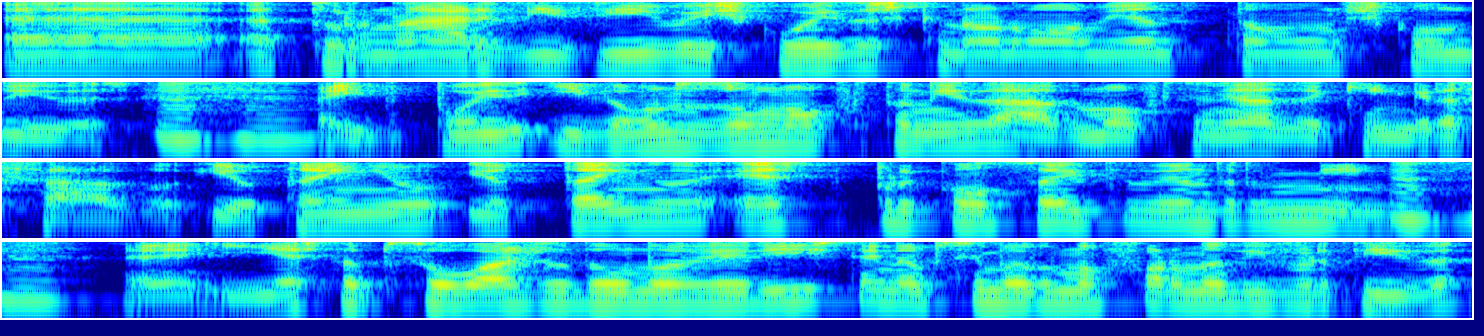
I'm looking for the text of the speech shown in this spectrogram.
a, a, tornar visíveis coisas que normalmente estão escondidas. Uhum. E depois e dão-nos uma oportunidade, uma oportunidade que engraçado, eu tenho, eu tenho este preconceito dentro de mim. Uhum. É, e esta pessoa ajudou-me a ver isto, ainda por cima de uma forma divertida,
